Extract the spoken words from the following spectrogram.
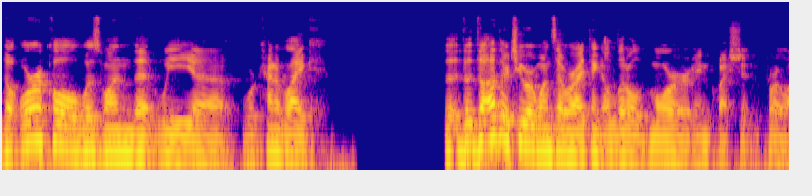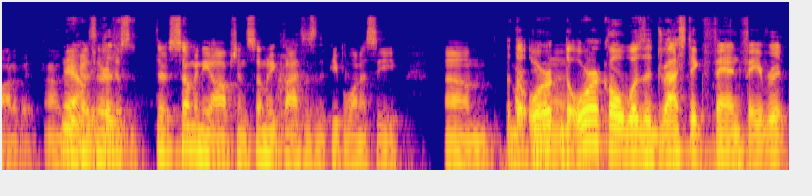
the Oracle was one that we uh, were kind of like. The, the, the other two are ones that were, I think, a little more in question for a lot of it, uh, Yeah, because there are just there's so many options, so many classes that people want to see. Um, But the Mark, do you or, wanna- the Oracle was a drastic fan favorite,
